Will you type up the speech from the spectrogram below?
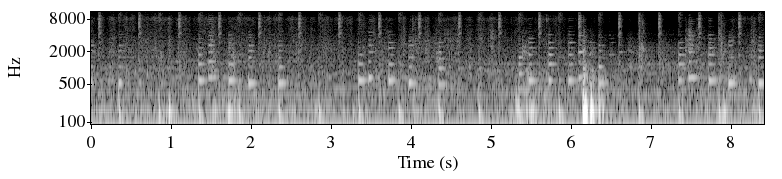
Thank you.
